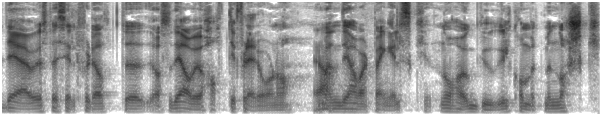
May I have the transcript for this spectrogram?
det er jo spesielt fordi at eh, altså Det har vi jo hatt i flere år nå, Ja. men de har vært på engelsk. Nå har jo Google kommet med norsk.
